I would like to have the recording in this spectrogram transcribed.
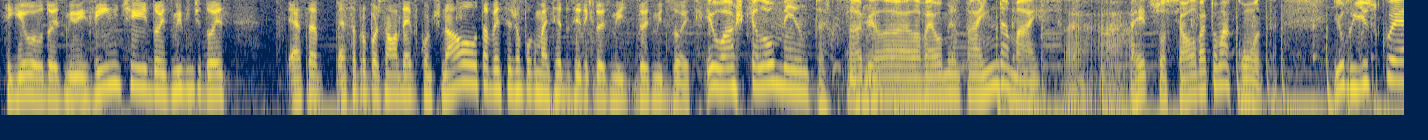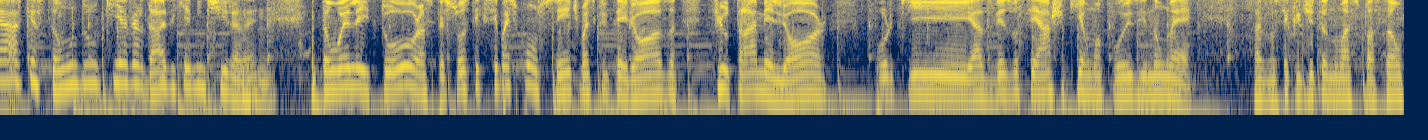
seguiu 2020 e 2022. Essa, essa proporção ela deve continuar ou talvez seja um pouco mais reduzida que 2000 2018? Eu acho que ela aumenta, sabe? Uhum. Ela, ela vai aumentar ainda mais. A, a- a rede social vai tomar conta. E o risco é a questão do que é verdade e que é mentira, né? Uhum. Então o eleitor, as pessoas têm que ser mais consciente, mais criteriosa, filtrar melhor, porque às vezes você acha que é uma coisa e não é. Sabe, você acredita numa situação,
